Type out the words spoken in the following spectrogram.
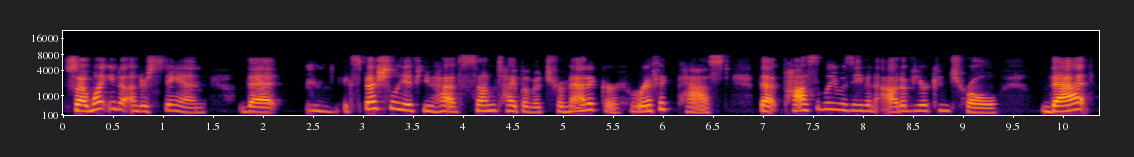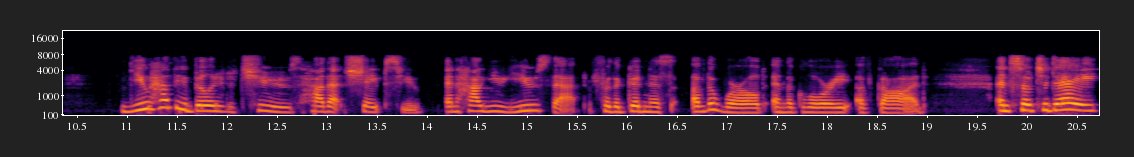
So I want you to understand that, especially if you have some type of a traumatic or horrific past that possibly was even out of your control, that you have the ability to choose how that shapes you and how you use that for the goodness of the world and the glory of God. And so today,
